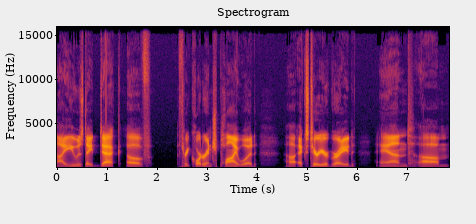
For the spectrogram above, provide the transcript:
I used a deck of three quarter inch plywood, uh, exterior grade, and um,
